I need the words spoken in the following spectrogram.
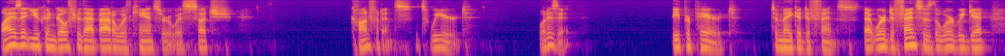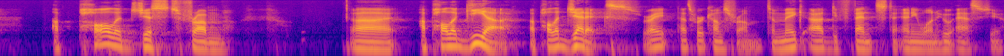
Why is it you can go through that battle with cancer with such confidence? It's weird. What is it? Be prepared to make a defense. That word defense is the word we get apologist from. Uh, apologia, apologetics, right? That's where it comes from. To make a defense to anyone who asks you.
